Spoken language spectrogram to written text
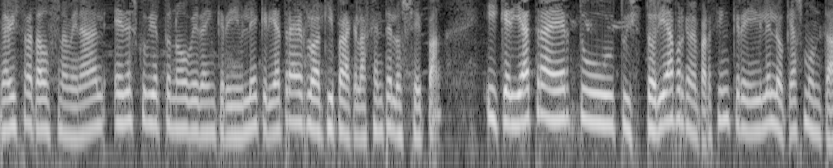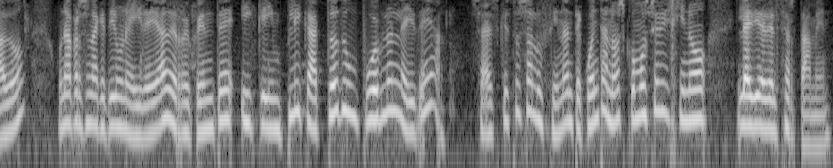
Me habéis tratado fenomenal. He descubierto una Úbeda increíble. Quería traerlo aquí para que la gente lo sepa. Y quería traer tu, tu historia porque me parece increíble lo que has montado. Una persona que tiene una idea de repente y que implica a todo un pueblo en la idea. O sea, es que esto es alucinante. Cuéntanos cómo se originó la idea del certamen.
